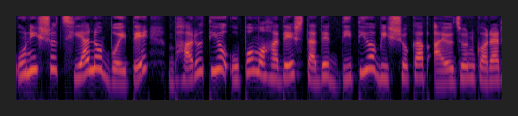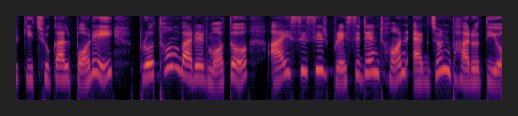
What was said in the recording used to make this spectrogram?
উনিশশো ছিয়ানব্বইতে ভারতীয় উপমহাদেশ তাদের দ্বিতীয় বিশ্বকাপ আয়োজন করার কিছুকাল পরেই প্রথমবারের মতো আইসিসির প্রেসিডেন্ট হন একজন ভারতীয়,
